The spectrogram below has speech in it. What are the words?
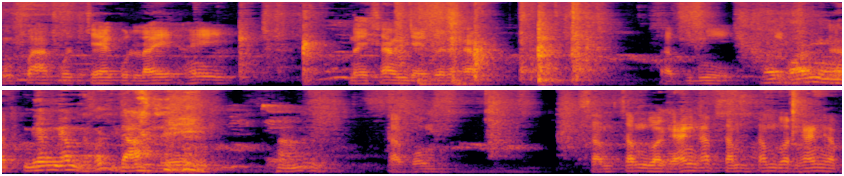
ผมฝากกดแชร์กดไลค์ให้ในายช่างใหญ่ด้วยนะครับสำหรับคลิปนี้ถอยถอยมึงเนี้ยเนี้ยเขาจะด่านี่ถามครับผมสำสำรวจงานครับสำสำรวจงานครับ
